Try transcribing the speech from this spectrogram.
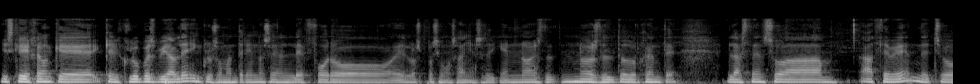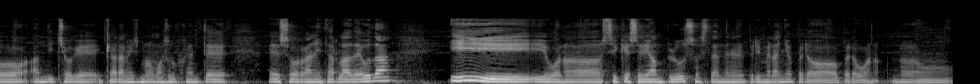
y es que dijeron que, el club es viable incluso manteniéndose en el foro en los próximos años, así que no es, no es del todo urgente el ascenso a, a CB, de hecho han dicho que, ahora mismo lo más urgente es organizar la deuda. Y, bueno, sí que sería un plus ascender en el primer año, pero, pero bueno, no,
